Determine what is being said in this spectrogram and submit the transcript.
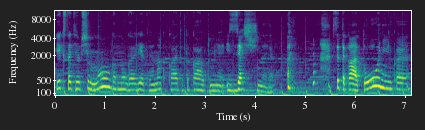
Ей, кстати, вообще много-много лет, и она какая-то такая вот у меня изящная. Вся такая тоненькая.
